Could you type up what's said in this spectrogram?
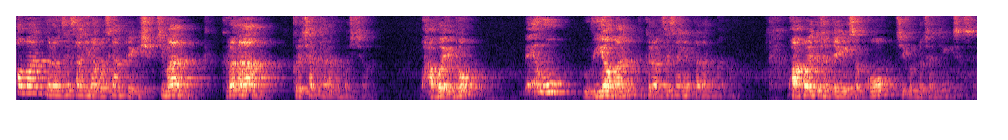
험한 그런 세상이라고 생각되기 쉽지만 그러나 그렇지 않다는 것이죠. 과거에도 매우 위험한 그런 세상이었다는 거예요. 과거에도 전쟁이 있었고 지금도 전쟁이 있었어요.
